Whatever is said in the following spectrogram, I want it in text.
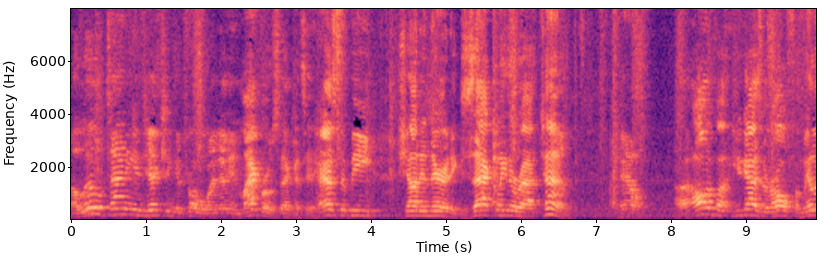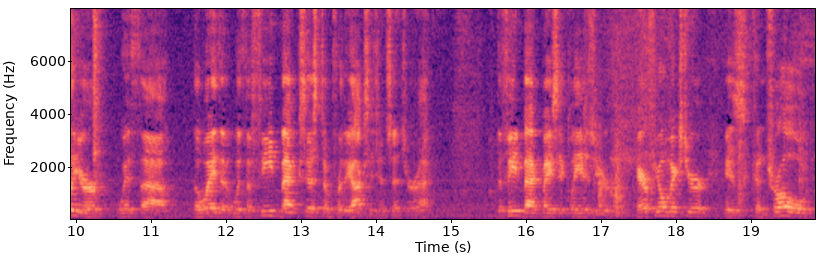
a little tiny injection control window in microseconds. It has to be shot in there at exactly the right time. Now, uh, all of uh, you guys are all familiar with uh, the way that with the feedback system for the oxygen sensor, right? The feedback basically is your air fuel mixture is controlled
